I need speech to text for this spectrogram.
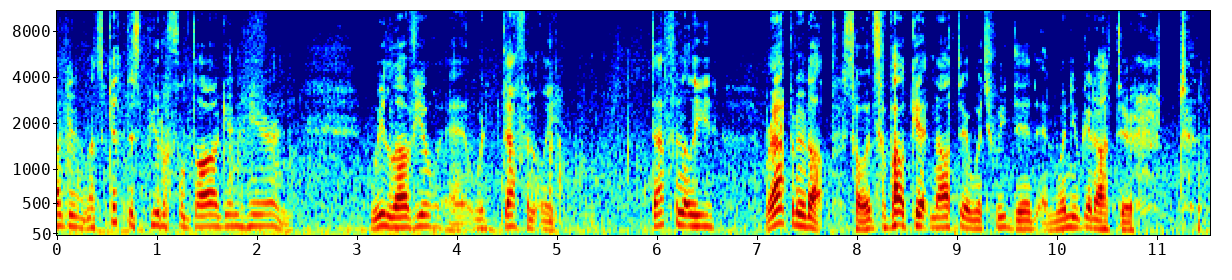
Okay, let's get this beautiful dog in here, and we love you, and we're definitely, definitely wrapping it up. So it's about getting out there, which we did, and when you get out there,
